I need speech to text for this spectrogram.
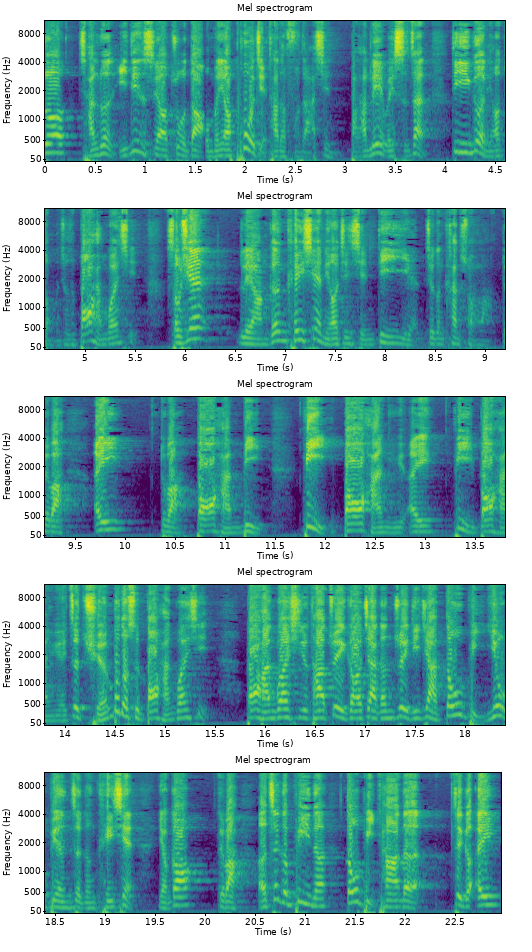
说缠论一定是要做到，我们要破解它的复杂性，把它列为实战。第一个你要懂的就是包含关系。首先，两根 K 线你要进行第一眼就能看出来了，对吧？A 对吧？包含 B，B 包含于 A，B 包含于 A，这全部都是包含关系。包含关系就它最高价跟最低价都比右边这根 K 线要高，对吧？而这个 B 呢，都比它的这个 A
